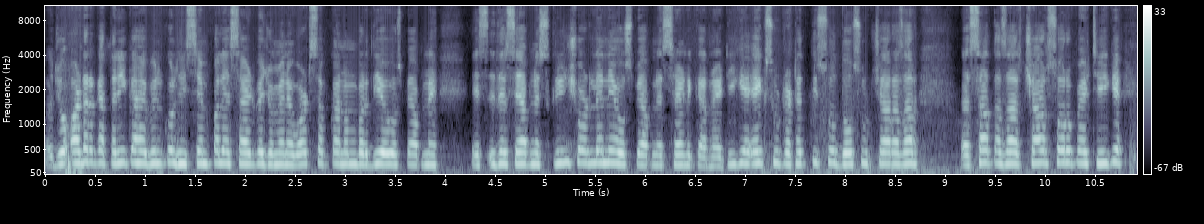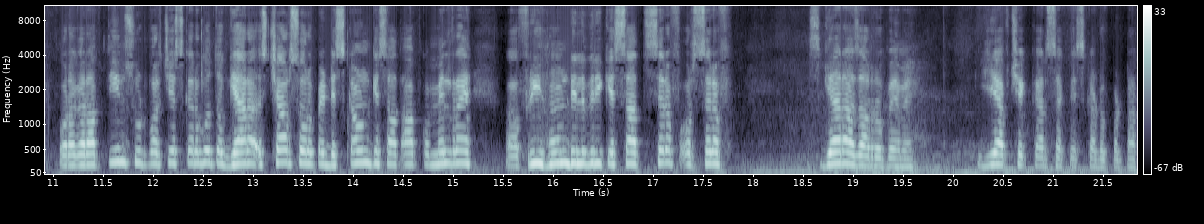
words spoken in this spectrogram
जो ऑर्डर का तरीका है, बिल्कुल ही सिंपल है। साइड पे जो मैंने व्हाट्सअप का नंबर दिया है उस पर आपने इस इधर से आपने स्क्रीनशॉट लेने हैं उस पर आपने सेंड करना है, ठीक है? एक सूट अठतीस सौ, दो सूट चार हज़ार, सात हज़ार चार सौ रुपये ठीक है? और अगर आप तीन सूट परचेस करोगे तो ग्यारह चार सौ रुपये डिस्काउंट के साथ आपको मिल रहा है फ्री होम डिलीवरी के साथ, सिर्फ़ और सिर्फ़ ग्यारह हज़ार रुपये में। ये आप चेक कर सकते हैं इसका दुपट्टा।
